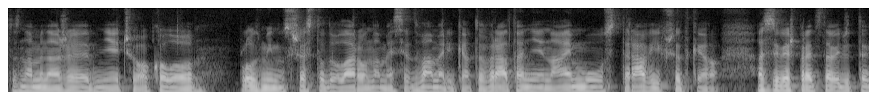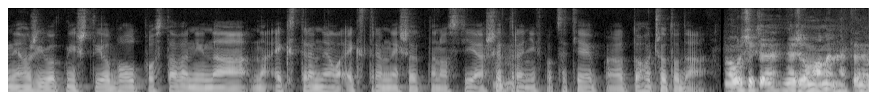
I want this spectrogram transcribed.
To znamená, že niečo okolo plus minus 600 dolárov na mesiac v Amerike. A to je vrátanie nájmu, stravy, všetkého. Asi si vieš predstaviť, že ten jeho životný štýl bol postavený na, na extrémnej, ale extrémnej šetrnosti a šetrení v podstate e, toho, čo to dá. A určite nežil na Manhattane.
